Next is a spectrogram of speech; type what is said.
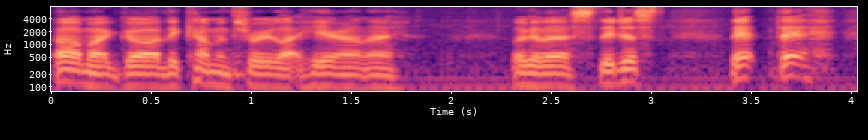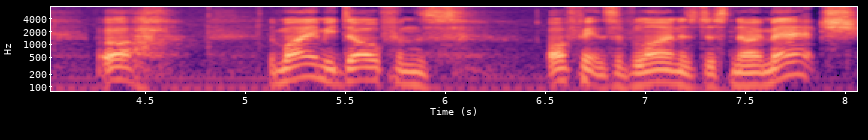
Oh my god, they're coming through like here, aren't they? Look at this. They're just that that oh the Miami Dolphins offensive line is just no match.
